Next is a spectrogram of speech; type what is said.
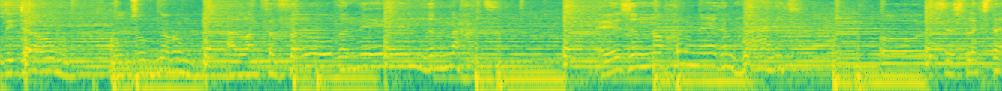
Al die dromen, ons ontnomen, allang vervlogen in de nacht. Is er nog genegenheid? Oh, is er slechts de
